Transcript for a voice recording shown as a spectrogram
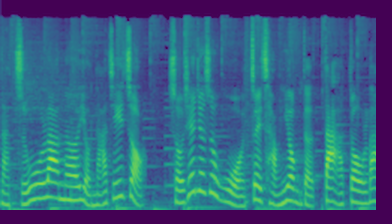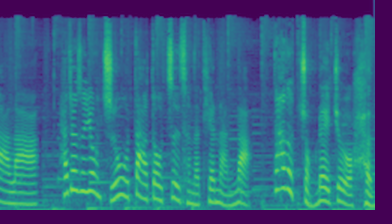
那植物蜡呢，有哪几种？首先就是我最常用的大豆蜡啦。它就是用植物大豆制成的天然蜡，那它的种类就有很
